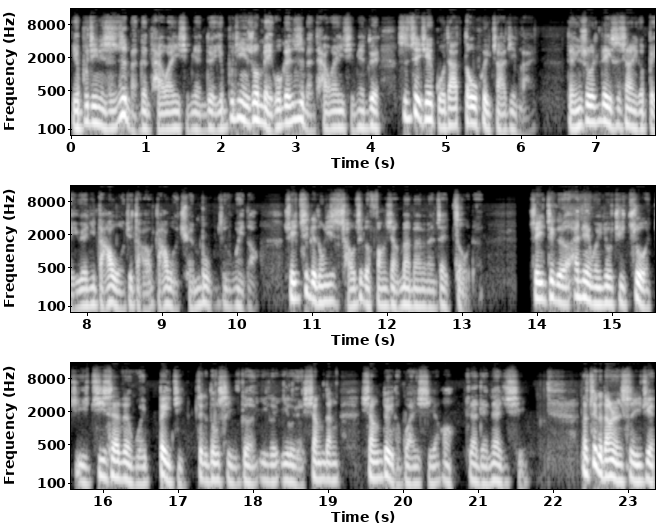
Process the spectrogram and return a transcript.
也不仅仅是日本跟台湾一起面对，也不仅仅说美国跟日本、台湾一起面对，是这些国家都会加进来，等于说类似像一个北约，你打我就打打我全部这个味道，所以这个东西是朝这个方向慢慢慢慢在走的，所以这个岸田文雄去做以 G7 为背景，这个都是一个一个一个有相当相对的关系哦，在连在一起。那这个当然是一件，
